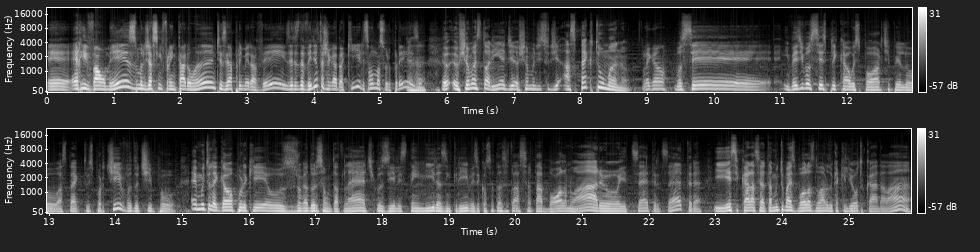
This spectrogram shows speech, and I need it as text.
é, é rival mesmo? Eles já se enfrentaram antes? É a primeira vez? Eles deveriam ter chegado aqui? Eles são uma surpresa? Aham. Eu, eu chamo a historinha de. Eu chamo disso de aspecto humano. Legal. Você. Em vez de você explicar o esporte pelo aspecto esportivo, do tipo. É muito legal porque os jogadores são muito atléticos e eles têm miras incríveis e conseguem acertar, acertar a bola no aro, etc, etc. E esse cara acerta muito mais bolas no aro do que aquele outro cara lá.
